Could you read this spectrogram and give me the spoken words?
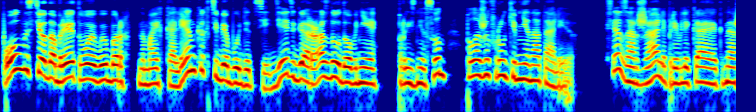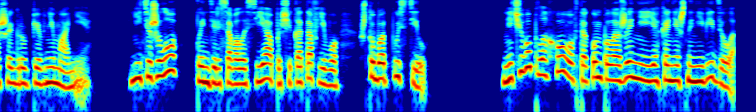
«Полностью одобряю твой выбор. На моих коленках тебе будет сидеть гораздо удобнее», — произнес он, положив руки мне на талию. Все заржали, привлекая к нашей группе внимание. «Не тяжело?» — поинтересовалась я, пощекотав его, чтобы отпустил. Ничего плохого в таком положении я, конечно, не видела,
